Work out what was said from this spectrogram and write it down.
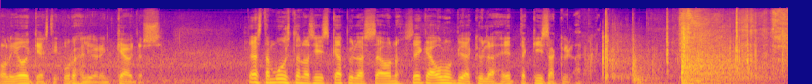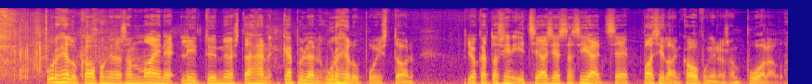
oli oikeasti urheilijoiden käytössä. Tästä muistona siis Käpylässä on sekä olympiakylä että kisakylä. Urheilukaupungin osan maine liittyy myös tähän Käpylän urheilupuistoon, joka tosin itse asiassa sijaitsee Pasilan kaupunginosan puolella.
